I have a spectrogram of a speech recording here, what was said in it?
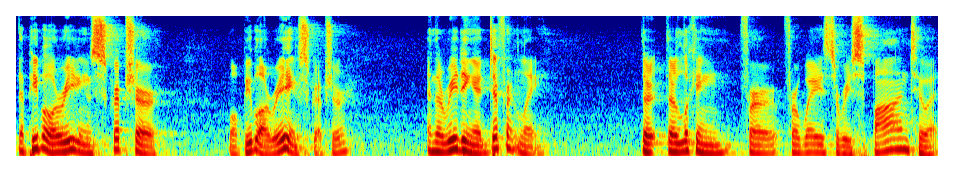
the people are reading scripture, well, people are reading scripture, and they're reading it differently. They're, they're looking for, for ways to respond to it.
